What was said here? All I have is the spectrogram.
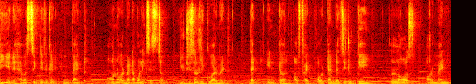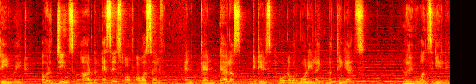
DNA have a significant impact on our metabolic system. Nutritional requirement that in turn affect our tendency to gain, lose or maintain weight. Our genes are the essence of ourselves and can tell us details about our body like nothing else. Knowing one's DNA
